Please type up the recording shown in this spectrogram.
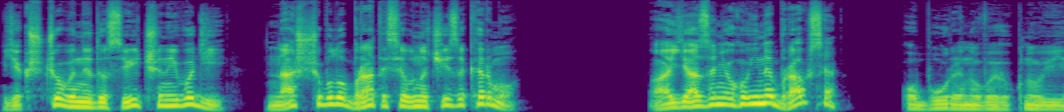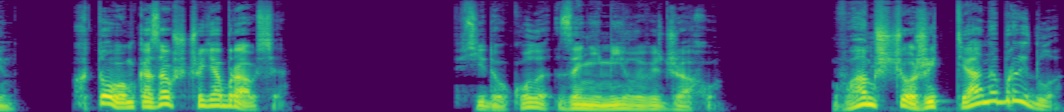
Якщо ви недосвідчений водій, нащо було братися вночі за кермо? А я за нього і не брався, обурено вигукнув він. Хто вам казав, що я брався? Всі довкола заніміли від жаху. Вам що, життя набридло?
